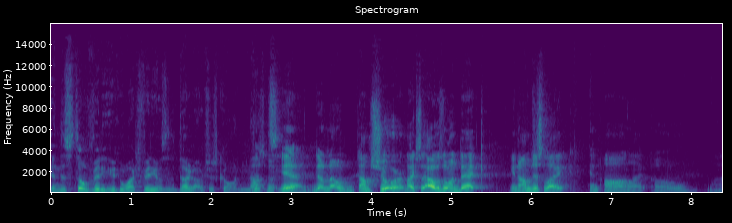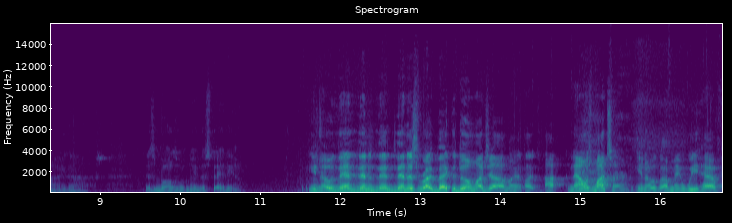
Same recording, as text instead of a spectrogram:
And there's still video. You can watch videos of the dugout just going nuts. No, yeah, no, no, I'm sure. Like I said, I was on deck. You know, I'm just like in awe, like, oh my gosh, this ball's gonna leave the stadium. You know, then then then then it's right back to doing my job. I, like I, now it's my turn. You know, I mean, we have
